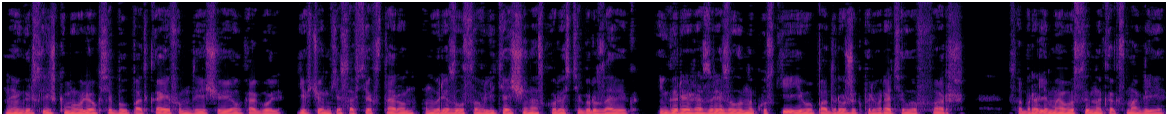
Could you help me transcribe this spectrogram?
Но Игорь слишком увлекся, был под кайфом, да еще и алкоголь. Девчонки со всех сторон. Он врезался в летящий на скорости грузовик. Игорь разрезало на куски, его подружек превратило в фарш. Собрали моего сына как смогли.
